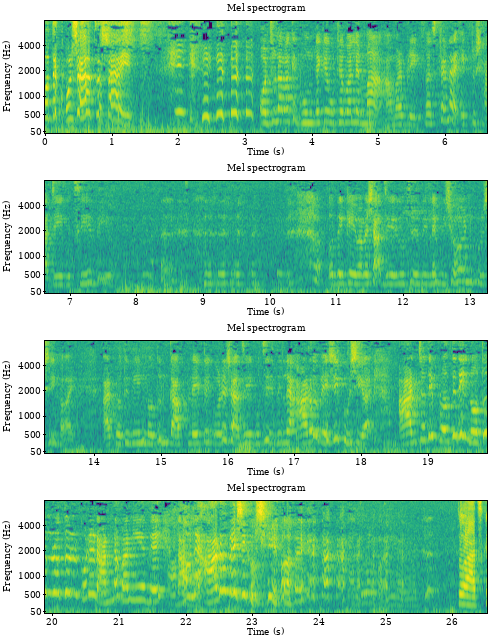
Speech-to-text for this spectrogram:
মধ্যে খোসা অর্জুন আমাকে ঘুম থেকে উঠে বলে, মা, আমার ব্রেকফাস্টটা না একটু সাজিয়ে গুছিয়ে দিও। ওদেরকে এইভাবে সাজিয়ে গুছিয়ে দিলে ভীষণ খুশি হয়। আর প্রতিদিন নতুন কাপ প্লেটে করে সাজিয়ে গুছিয়ে দিলে আরও বেশি খুশি হয়। আর যদি প্রতিদিন নতুন নতুন করে রান্না বানিয়ে দেয়, তাহলে আরও বেশি খুশি হয়। তো আজকে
